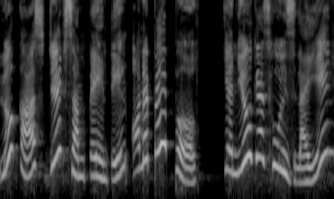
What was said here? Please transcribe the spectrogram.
Lucas did some painting on a paper. Can you guess who is lying?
